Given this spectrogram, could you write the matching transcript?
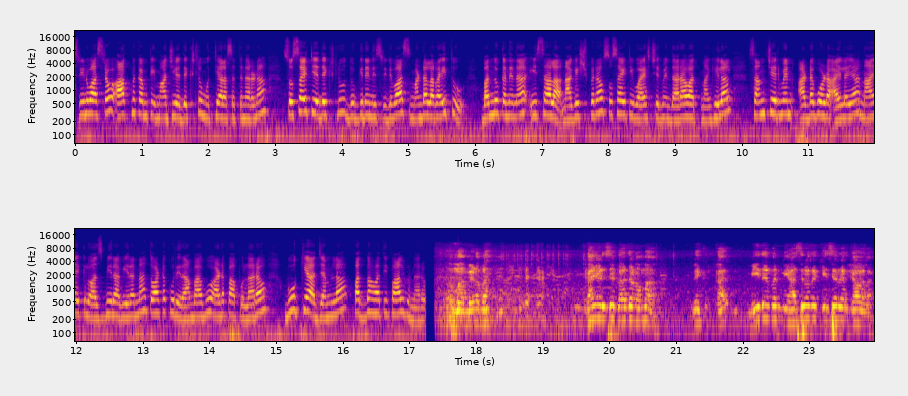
శ్రీనివాసరావు ఆత్మ కమిటీ మాజీ అధ్యక్షులు ముత్యాల సత్యనారాయణ సొసైటీ అధ్యక్షులు దుగ్గినేని శ్రీనివాస్ మండల రైతు బంధుకన్నెన Eesala Nageswararao society vice chairman Dharavath Mangilal sun chairman Addagoda Ailaiah నాయకులు అజ్మీరా వీరన్న తోటకూరి రాంబాబు అడపా పుల్లారావు బూక్యా జమ్లా పద్మావతి పాల్గొన్నారు. మీదే మరి మీ ఆశీర్వాదం కేసీఆర్ గారు కావాలా?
